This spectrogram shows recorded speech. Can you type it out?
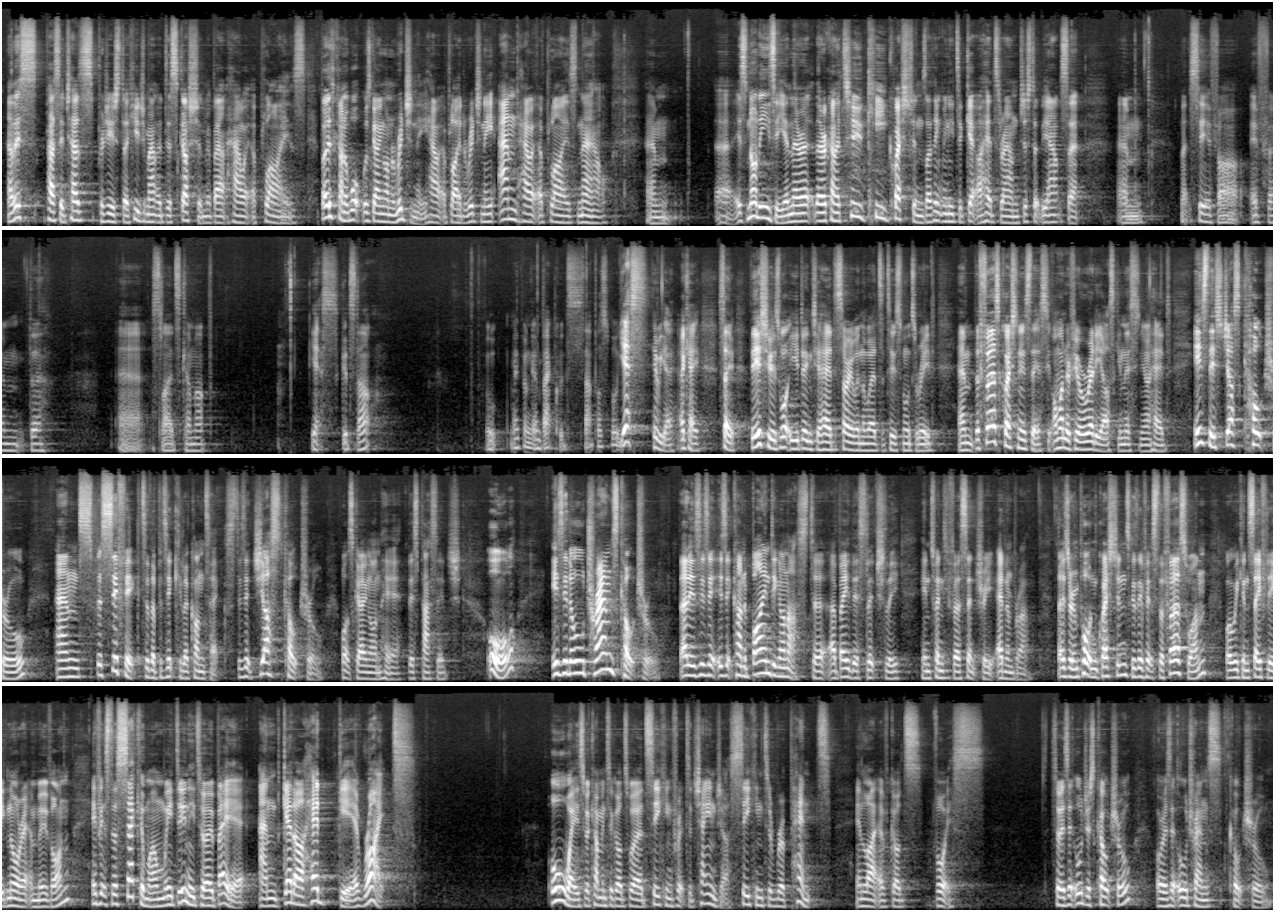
Now, this passage has produced a huge amount of discussion about how it applies, both kind of what was going on originally, how it applied originally, and how it applies now. Um, uh, it's not easy, and there are, there are kind of two key questions I think we need to get our heads around just at the outset. Um, let's see if, our, if um, the uh, slides come up. Yes, good start. Oh, maybe I'm going backwards. Is that possible? Yes, here we go. Okay, so the issue is what are you doing to your head? Sorry when the words are too small to read. Um, the first question is this I wonder if you're already asking this in your head. Is this just cultural and specific to the particular context? Is it just cultural, what's going on here, this passage? Or is it all transcultural? That is, is it, is it kind of binding on us to obey this literally in 21st century Edinburgh? Those are important questions because if it's the first one, well, we can safely ignore it and move on. If it's the second one, we do need to obey it and get our headgear right. Always we're coming to God's word, seeking for it to change us, seeking to repent in light of God's voice. So is it all just cultural or is it all transcultural?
